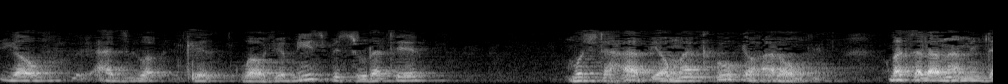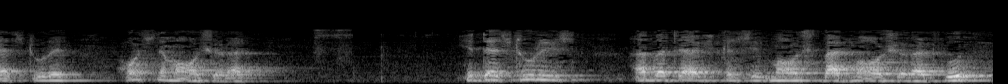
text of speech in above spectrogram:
یا از که واجب نیست به صورت مستحب یا مکروه یا حرام. مثلا همین دستور حسن معاشرت. یه دستوری است. البته اگه کسی معاش بد معاشرت بود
